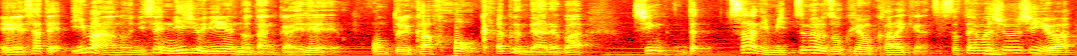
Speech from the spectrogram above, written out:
えー、さて今あの2022年の段階で本当に過去を 書くんであれば新さらに3つ目の続編を書かなきゃいけない。里山資本主義は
